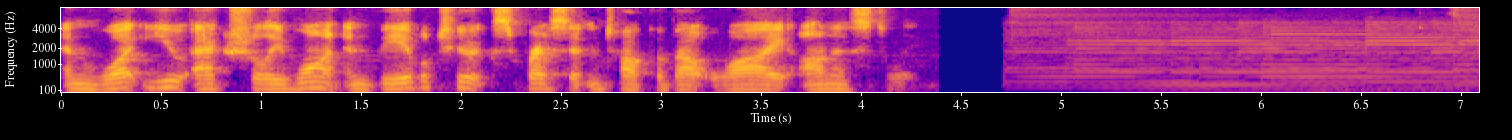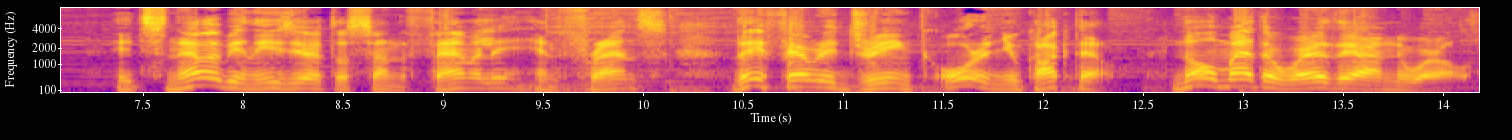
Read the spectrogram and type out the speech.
and what you actually want and be able to express it and talk about why honestly. It's never been easier to send family and friends their favorite drink or a new cocktail no matter where they are in the world.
